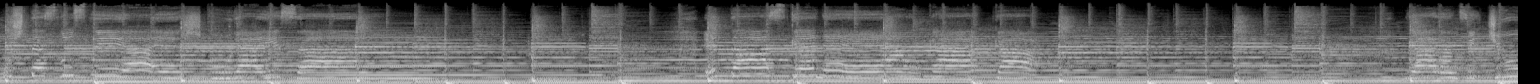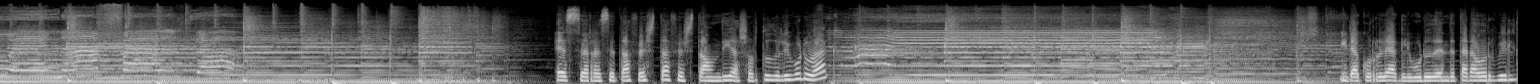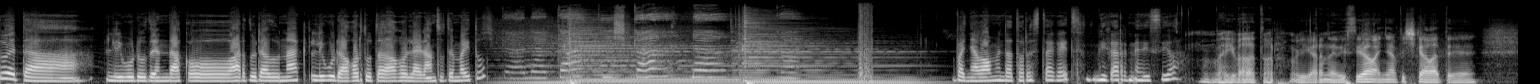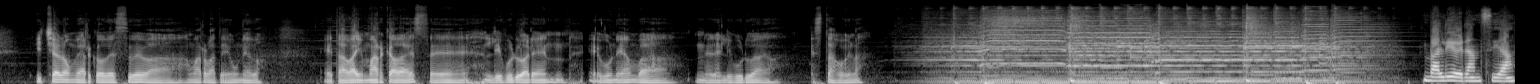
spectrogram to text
Ustez guztia eskura izan Ez errez eta festa, festa handia sortu du liburuak, irakurleak liburu dendetara hurbildu eta liburu dendako arduradunak liburu agortuta dagoela erantzuten baitu, Baina ba omen dator ez da gaitz, bigarren edizioa. Bai, badator, bigarren edizioa, baina pixka bat e, itxaron beharko dezue, ba, hamar bat egun edo. Eta bai, marka da ez, e, liburuaren egunean, ba, nire liburua ez dagoela. Balio erantzia.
